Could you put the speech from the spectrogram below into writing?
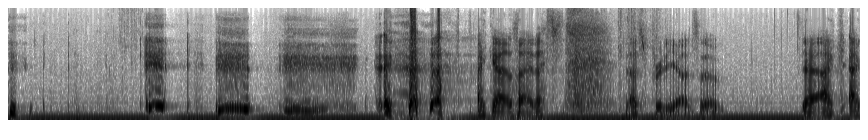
I can't lie. That's that's pretty awesome. I, I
